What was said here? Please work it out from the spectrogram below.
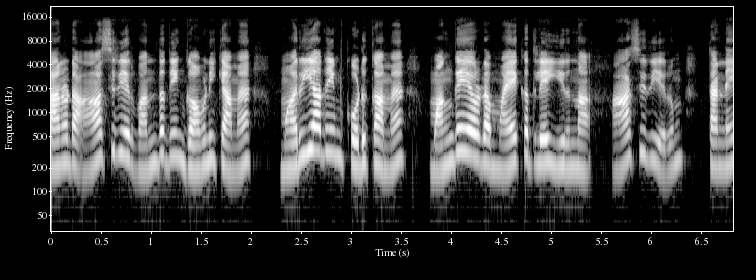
தன்னோட ஆசிரியர் வந்ததையும் கவனிக்காம, மரியாதையும் கொடுக்காம மங்கையரோட மயக்கத்திலே இருந்தான். ஆசிரியரும் தன்னை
